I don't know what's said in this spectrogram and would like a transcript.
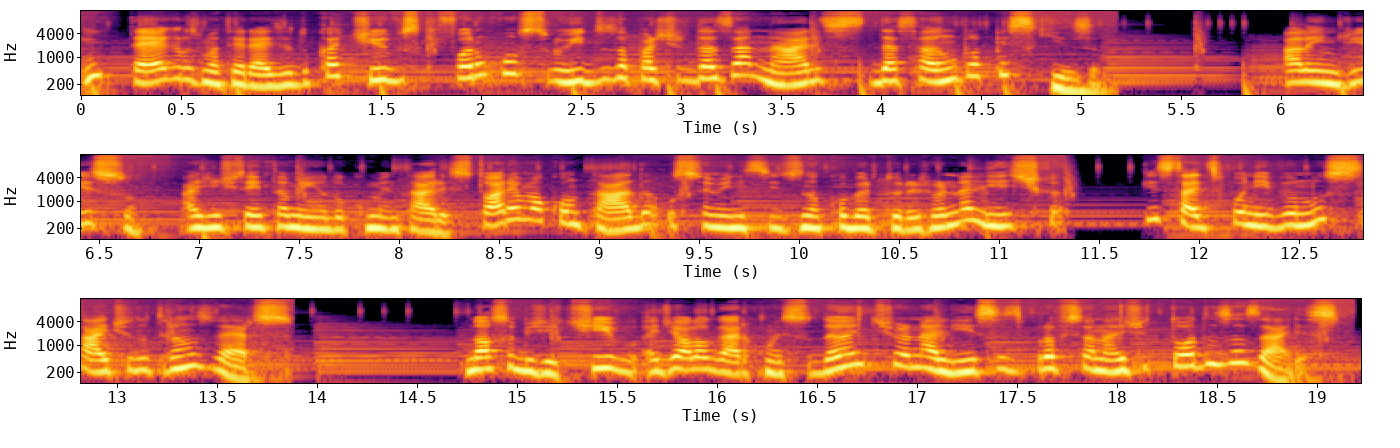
integra os materiais educativos que foram construídos a partir das análises dessa ampla pesquisa. Além disso, a gente tem também o documentário História Mal Contada: Os Feminicídios na Cobertura Jornalística, que está disponível no site do Transverso. Nosso objetivo é dialogar com estudantes, jornalistas e profissionais de todas as áreas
